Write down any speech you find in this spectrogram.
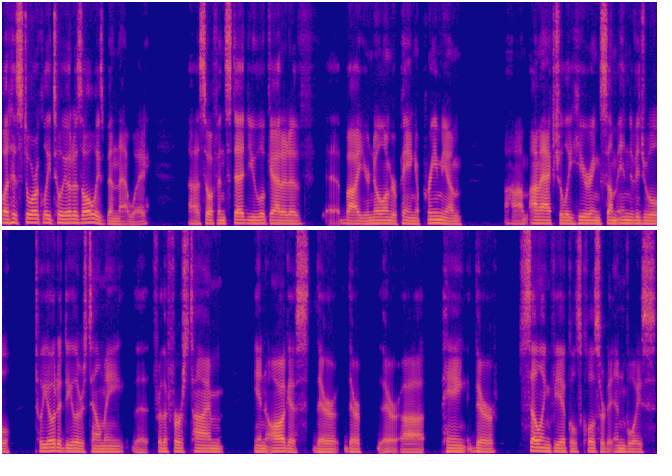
But historically, Toyota's always been that way. Uh, so if instead you look at it of uh, by you're no longer paying a premium, um, I'm actually hearing some individual Toyota dealers tell me that for the first time in August, they're they're they're uh, paying they're selling vehicles closer to invoice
